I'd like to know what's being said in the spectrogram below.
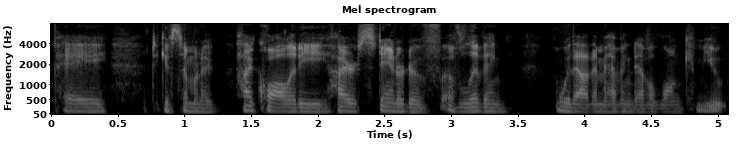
pay to give someone a high quality, higher standard of, of living without them having to have a long commute.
